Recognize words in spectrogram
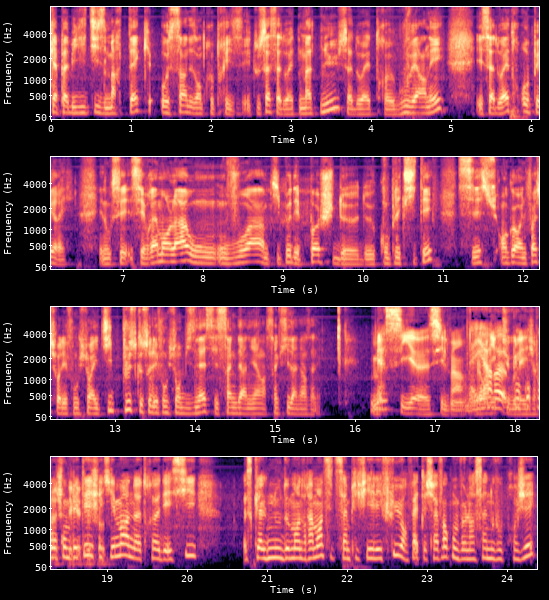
capabilities MarTech au sein des entreprises. Et tout ça, ça doit être maintenu, ça doit être gouverné et ça doit être opéré. Et donc c'est vraiment là où on, voit un petit peu des poches de, complexité. C'est encore une fois sur les fonctions IT plus que sur les fonctions business ces 5 dernières, 5-6 dernières années. Merci euh, Sylvain. D'ailleurs, pour, pour compléter effectivement notre déci, ce qu'elle nous demande vraiment, c'est de simplifier les flux. En fait, à chaque fois qu'on veut lancer un nouveau projet,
